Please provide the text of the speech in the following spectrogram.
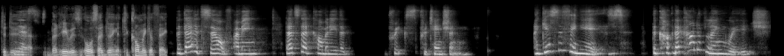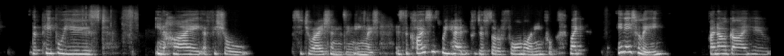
to do Yes. that, but he was also doing it to comic effect. but that itself i mean that's that comedy that pricks pretension i guess the thing is the that kind of language that people used in high official situations in english is the closest we had to sort of formal and informal. Like in italy i know a guy who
